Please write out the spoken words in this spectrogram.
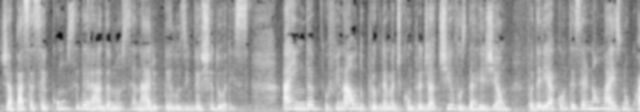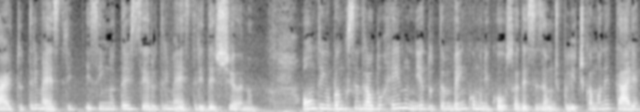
já passa a ser considerada no cenário pelos investidores. Ainda, o final do programa de compra de ativos da região poderia acontecer não mais no quarto trimestre, e sim no terceiro trimestre deste ano. Ontem, o Banco Central do Reino Unido também comunicou sua decisão de política monetária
